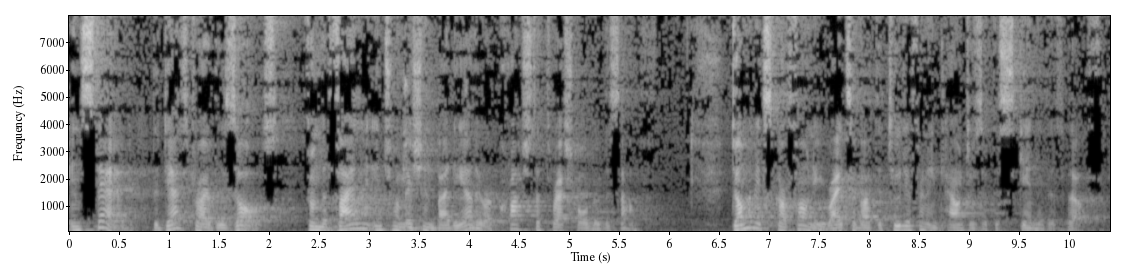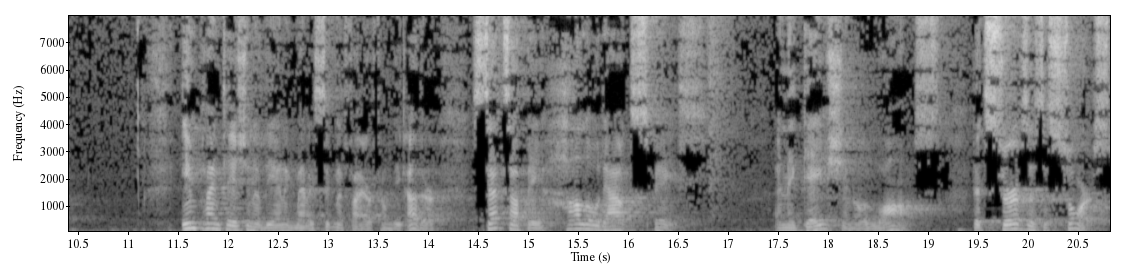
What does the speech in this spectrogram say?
Instead, the death drive results from the violent intromission by the other across the threshold of the self. Dominique Scarfone writes about the two different encounters of the skin of the self. Implantation of the enigmatic signifier from the other sets up a hollowed out space a negation or loss that serves as a source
